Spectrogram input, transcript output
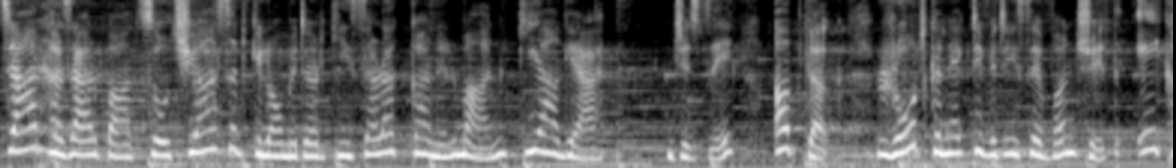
चार हज़ार पाँच सौ छियासठ किलोमीटर की सड़क का निर्माण किया गया है। जिससे अब तक रोड कनेक्टिविटी से वंचित एक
